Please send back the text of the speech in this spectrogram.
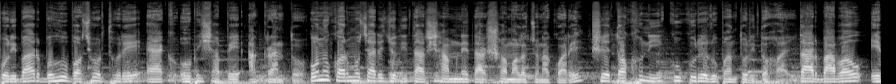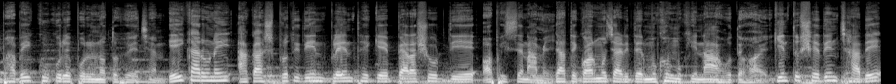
পরিবার বহু বছর ধরে এক অভিশাপে আক্রান্ত। কোনো কর্মচারী যদি তার সামনে তার সমালোচনা করে, সে তখনই কুকুরে রূপান্তরিত হয়। তার বাবাও এভাবেই কুকুরে পরিণত হয়েছেন। এই কারণেই আকাশ প্রতিদিন প্লেন থেকে প্যারাশুট দিয়ে অফিসে নামে, যাতে কর্মচারীদের মুখোমুখি না হতে হয়। কিন্তু সেদিন ছাদে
